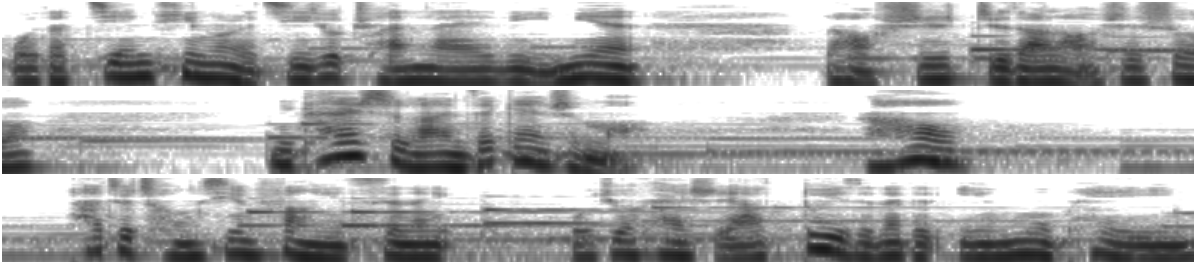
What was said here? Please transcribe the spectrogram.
我的监听耳机就传来里面老师指导老师说：“你开始了，你在干什么？”然后他就重新放一次，那我就开始要对着那个荧幕配音。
